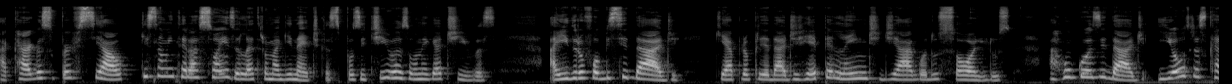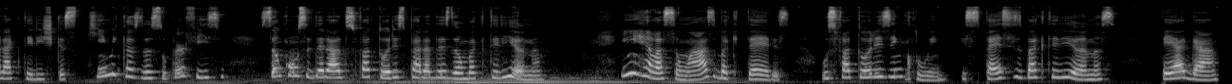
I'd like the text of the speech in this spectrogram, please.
a carga superficial, que são interações eletromagnéticas positivas ou negativas, a hidrofobicidade, que é a propriedade repelente de água dos sólidos, a rugosidade e outras características químicas da superfície são considerados fatores para adesão bacteriana. Em relação às bactérias, os fatores incluem espécies bacterianas, pH,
